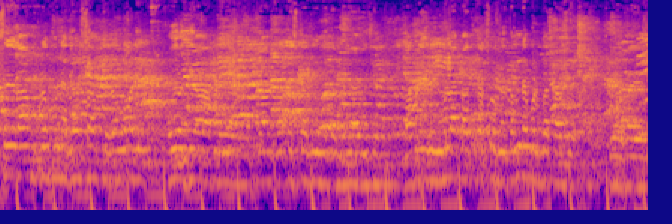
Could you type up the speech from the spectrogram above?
શ્રી રામ પ્રભુને દર્શાવતી રંગોળી અયોધ્યા આપણે પ્રતિષ્ઠાની અંદર બનાવી છે. આપણે એની મુલાકાત કરશું અને તમને પણ બતાવશું કે ભાઈ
